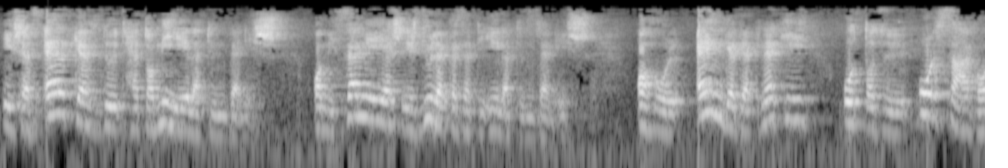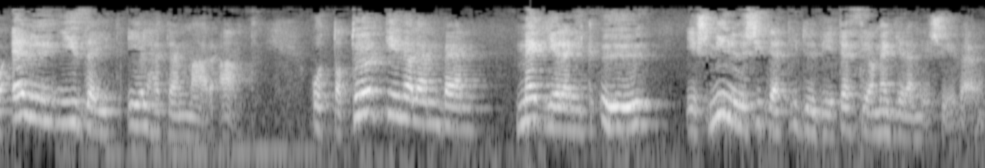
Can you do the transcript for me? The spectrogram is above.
És ez elkezdődhet a mi életünkben is, a mi személyes és gyülekezeti életünkben is. Ahol engedek neki, ott az ő országa előízeit élhetem már át. Ott a történelemben megjelenik ő, és minősített idővé teszi a megjelenésével.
